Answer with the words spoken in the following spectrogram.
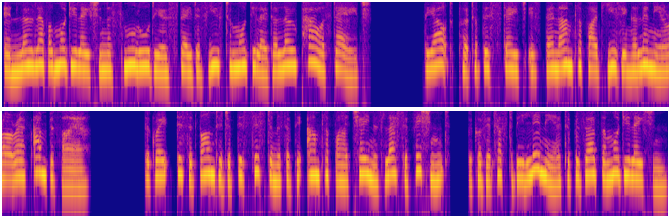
in low-level modulation a small audio stage is used to modulate a low-power stage. The output of this stage is then amplified using a linear RF amplifier. The great disadvantage of this system is that the amplifier chain is less efficient, because it has to be linear to preserve the modulation.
